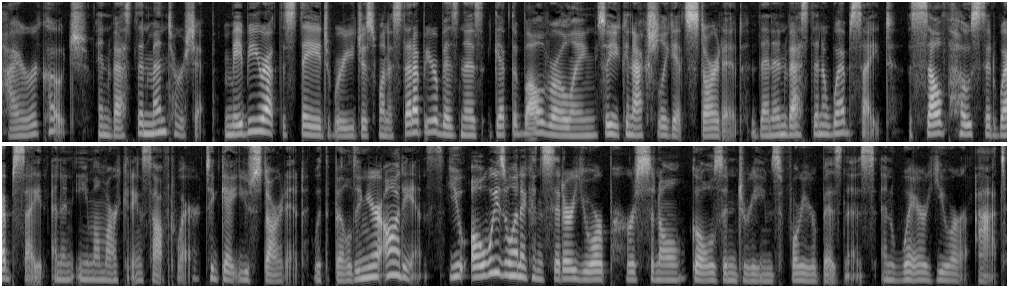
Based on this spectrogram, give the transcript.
hire a coach, invest in mentorship. Maybe you're at the stage where you just want to set up your business, get the ball rolling so you can actually get started. Then invest in a website, a self hosted website, and an email marketing software to get you started with building your audience. You always want to consider your personal goals and dreams for your business and where you are at.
